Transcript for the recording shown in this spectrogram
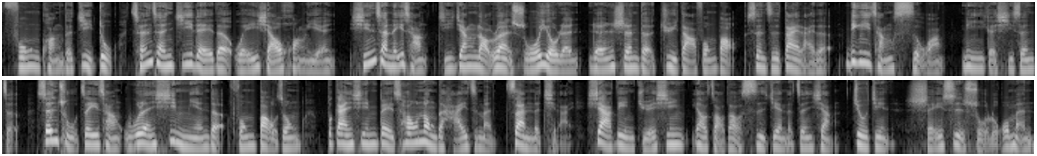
疯狂的嫉妒、层层积累的微小谎言，形成了一场即将扰乱所有人人生的巨大风暴，甚至带来了另一场死亡、另一个牺牲者。身处这一场无人幸免的风暴中。不甘心被操弄的孩子们站了起来，下定决心要找到事件的真相。究竟谁是所罗门？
